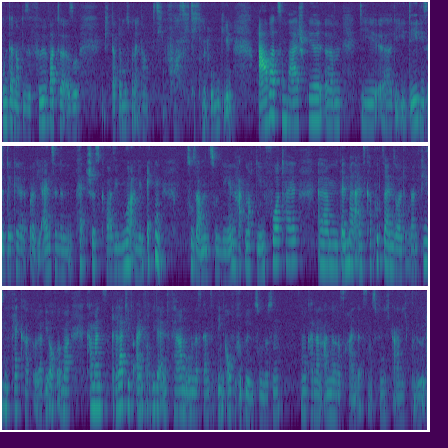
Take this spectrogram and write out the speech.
und dann noch diese Füllwatte. Also ich glaube, da muss man einfach ein bisschen vorsichtig mit umgehen. Aber zum Beispiel ähm, die, äh, die Idee, diese Decke oder die einzelnen Patches quasi nur an den Ecken zusammenzunähen, hat noch den Vorteil, ähm, wenn mal eins kaputt sein sollte oder einen fiesen Fleck hat oder wie auch immer, kann man es relativ einfach wieder entfernen, ohne das ganze Ding aufrippeln zu müssen und kann dann anderes reinsetzen. Das finde ich gar nicht blöd.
